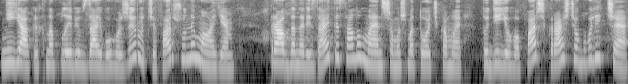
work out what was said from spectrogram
Ніяких напливів зайвого жиру чи фаршу немає. Правда, нарізайте сало меншими шматочками, Тоді його фарш краще обволіче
